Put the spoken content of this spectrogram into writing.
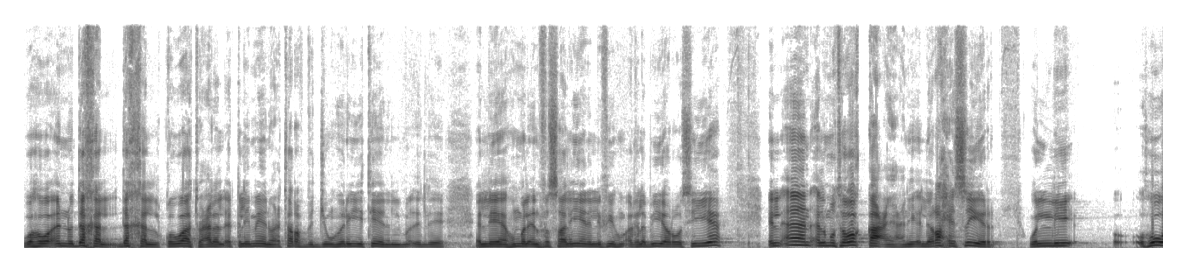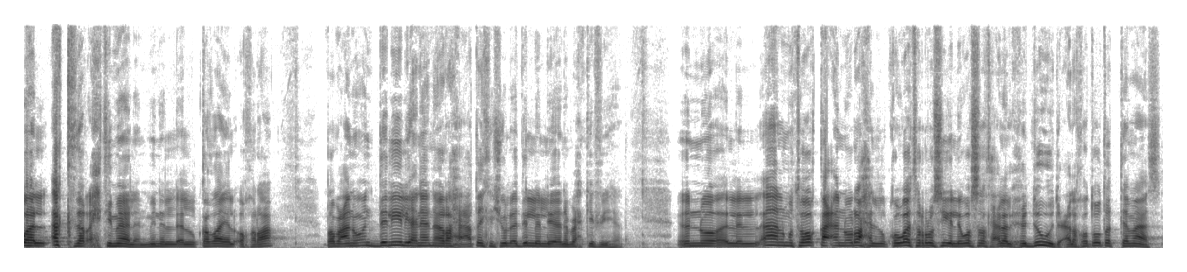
وهو أنه دخل دخل قواته على الإقليمين واعترف بالجمهوريتين اللي, اللي هم الانفصاليين اللي فيهم أغلبية روسية. الآن المتوقع يعني اللي راح يصير واللي هو الأكثر احتمالا من ال- القضايا الأخرى. طبعا والدليل يعني أنا راح أعطيك شو الأدلة اللي أنا بحكي فيها. إنه ال- الآن المتوقع إنه راح القوات الروسية اللي وصلت على الحدود على خطوط التماس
